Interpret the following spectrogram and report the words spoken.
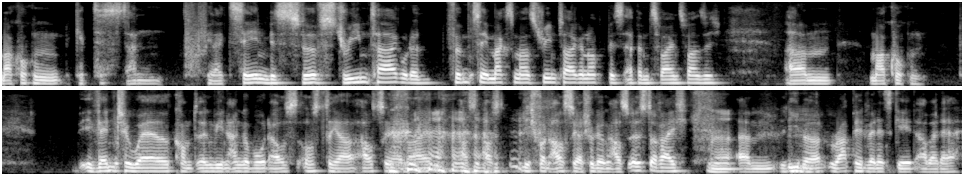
mal gucken, gibt es dann vielleicht 10 bis 12 Streamtage oder 15 maximal Streamtage noch bis FM22. Ähm, Mal gucken. Eventuell kommt irgendwie ein Angebot aus Austria, Austria rein, aus, aus, nicht von Austria, Entschuldigung, aus Österreich. Ja. Ähm, lieber. Rapid, wenn es geht, aber der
